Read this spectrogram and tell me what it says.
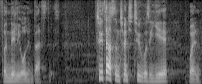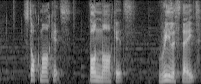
for nearly all investors. 2022 was a year when stock markets, bond markets, real estate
